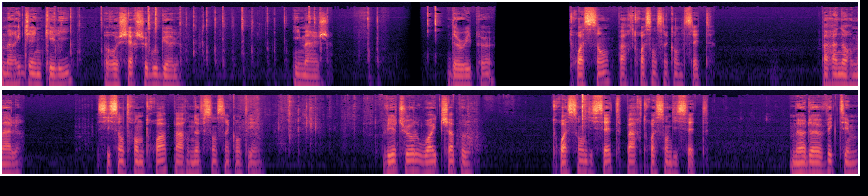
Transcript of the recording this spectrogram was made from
Mary-Jane Kelly, recherche Google. Image. The Reaper, 300 par 357. Paranormal, 633 par 951. Virtual Whitechapel, 317 par 317. Murder Victim,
